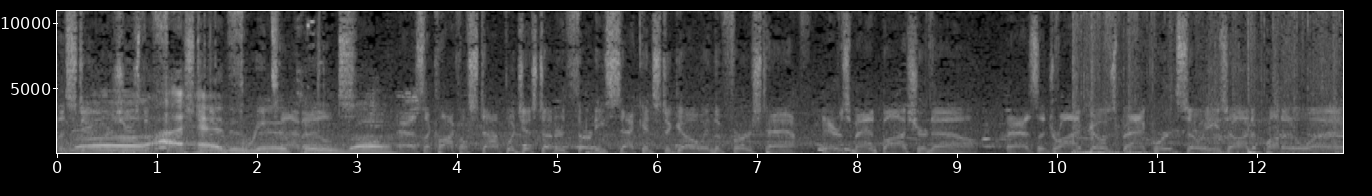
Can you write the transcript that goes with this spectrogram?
the Steelers use the I first had this three timeouts. too. As the clock will stop with just under 30 seconds to go in the first half. Here's Matt Bosher now. As the drive goes backwards, so he's on to punt it away.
